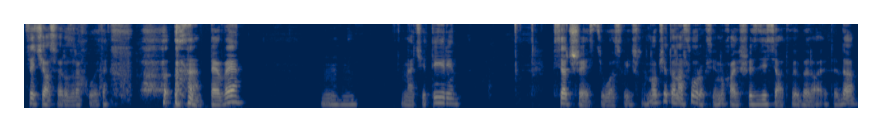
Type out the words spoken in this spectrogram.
Це час ви розрахуєте. ТВ. Угу. На 4. 56 у вас вийшло. Ну, взагалі-то на 47, ну хай 60 вибираєте, да?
